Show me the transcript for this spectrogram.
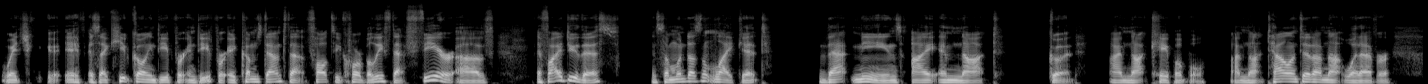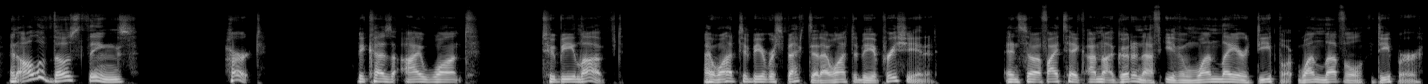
Which, if, as I keep going deeper and deeper, it comes down to that faulty core belief, that fear of if I do this and someone doesn't like it, that means I am not good. I'm not capable. I'm not talented. I'm not whatever. And all of those things hurt because I want to be loved. I want to be respected. I want to be appreciated. And so if I take I'm not good enough even one layer deeper, one level deeper,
